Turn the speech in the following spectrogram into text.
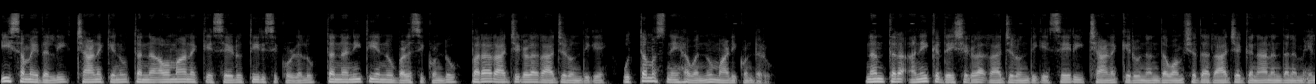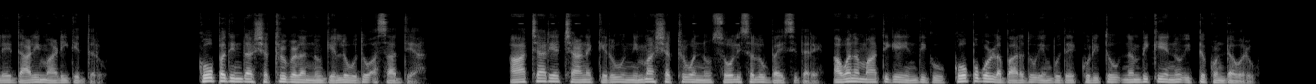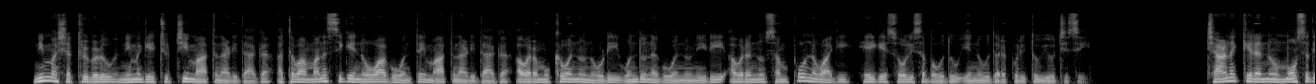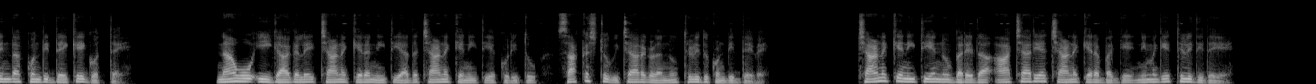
ಈ ಸಮಯದಲ್ಲಿ ಚಾಣಕ್ಯನು ತನ್ನ ಅವಮಾನಕ್ಕೆ ಸೇಡು ತೀರಿಸಿಕೊಳ್ಳಲು ತನ್ನ ನೀತಿಯನ್ನು ಬಳಸಿಕೊಂಡು ಪರ ರಾಜ್ಯಗಳ ರಾಜರೊಂದಿಗೆ ಉತ್ತಮ ಸ್ನೇಹವನ್ನು ಮಾಡಿಕೊಂಡರು. ನಂತರ ಅನೇಕ ದೇಶಗಳ ರಾಜರೊಂದಿಗೆ ಸೇರಿ ಚಾಣಕ್ಯರು ನಂದವಂಶದ ರಾಜ ಗನಾನಂದನ ಮೇಲೆ ದಾಳಿ ಮಾಡಿ ಗೆದ್ದರು. ಕೋಪದಿಂದ ಶತ್ರುಗಳನ್ನು ಗೆಲ್ಲುವುದು ಅಸಾಧ್ಯ. ಆಚಾರ್ಯ ಚಾಣಕ್ಯರು ನಿಮ್ಮ ಶತ್ರುವನ್ನು ಸೋಲಿಸಲು ಬಯಸಿದರೆ ಅವನ ಮಾತಿಗೆ ಎಂದಿಗೂ ಕೋಪಗೊಳ್ಳಬಾರದು ಎಂಬುದೇ ಕುರಿತು ನಂಬಿಕೆಯನ್ನು ಇಟ್ಟುಕೊಂಡವರು. ನಿಮ್ಮ ಶತ್ರುಗಳು ನಿಮಗೆ ಚುಚ್ಚಿ ಮಾತನಾಡಿದಾಗ ಅಥವಾ ಮನಸ್ಸಿಗೆ ನೋವಾಗುವಂತೆ ಮಾತನಾಡಿದಾಗ ಅವರ ಮುಖವನ್ನು ನೋಡಿ ಒಂದು ನಗುವನ್ನು ನೀಡಿ ಅವರನ್ನು ಸಂಪೂರ್ಣವಾಗಿ ಹೇಗೆ ಸೋಲಿಸಬಹುದು ಎನ್ನುವುದರ ಕುರಿತು ಯೋಚಿಸಿ. ಚಾಣಕ್ಯರನ್ನು ಮೋಸದಿಂದ ಕೊಂದಿದ್ದೇಕೆ ಗೊತ್ತೇ? ನಾವು ಈಗಾಗಲೇ ಚಾಣಕ್ಯರ ನೀತಿಯಾದ ಚಾಣಕ್ಯ ನೀತಿಯ ಕುರಿತು ಸಾಕಷ್ಟು ವಿಚಾರಗಳನ್ನು ತಿಳಿದುಕೊಂಡಿದ್ದೇವೆ. ಚಾಣಕ್ಯ ನೀತಿಯನ್ನು ಬರೆದ ಆಚಾರ್ಯ ಚಾಣಕ್ಯರ ಬಗ್ಗೆ ನಿಮಗೆ ತಿಳಿದಿದೆಯೇ?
